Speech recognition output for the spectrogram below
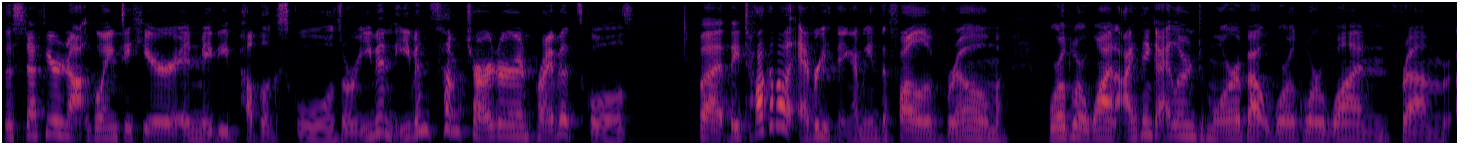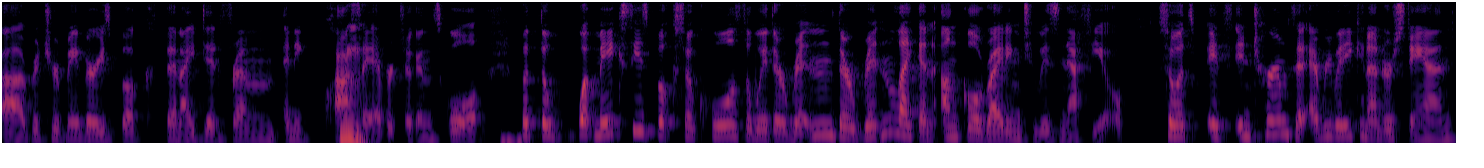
the stuff you're not going to hear in maybe public schools or even even some charter and private schools but they talk about everything. I mean, the fall of Rome, World War One. I. I think I learned more about World War One from uh, Richard Maybury's book than I did from any class mm. I ever took in school. But the what makes these books so cool is the way they're written. They're written like an uncle writing to his nephew. So it's it's in terms that everybody can understand,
